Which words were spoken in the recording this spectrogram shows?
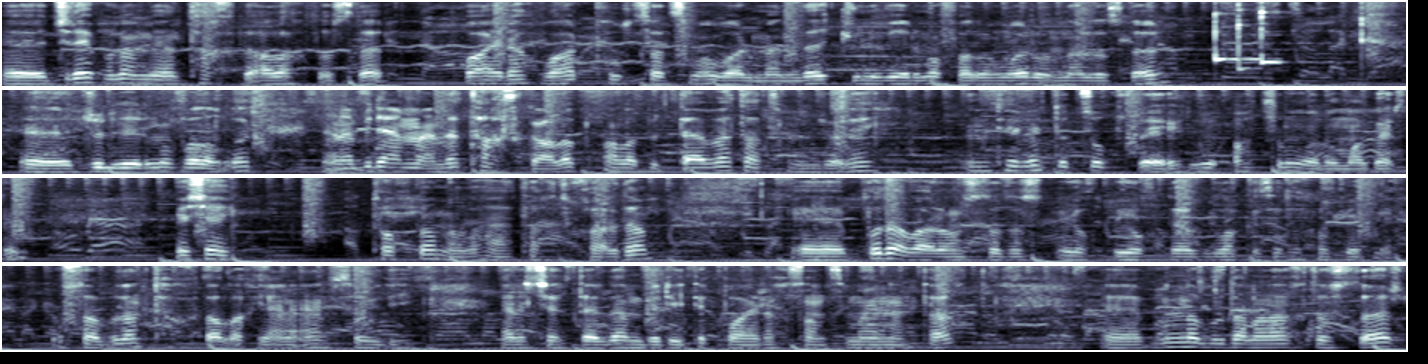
Ee, Cirek buradan bir taxtı alaq dostlar. Bayraq var, pul satma var məndə, gül vermə falan var onlar dostlar e, gül vermə falan var. Yəni bir dənə məndə taxt qalıb, ala bir dəvət atmayın görək. İnternet də çox zəifdir, açılmır o mağazin. Qəşəng toxtan ola, hə, taxt yuxarıda. E, bu da var onsuz da, yox bu yox da, bu lakasada papirli. Dostlar buradan taxt alaq, yəni ən sevdiyim hərəkətlərdən biri idi bayraq sancma ilə taxt. E, bunu da buradan alaq dostlar.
